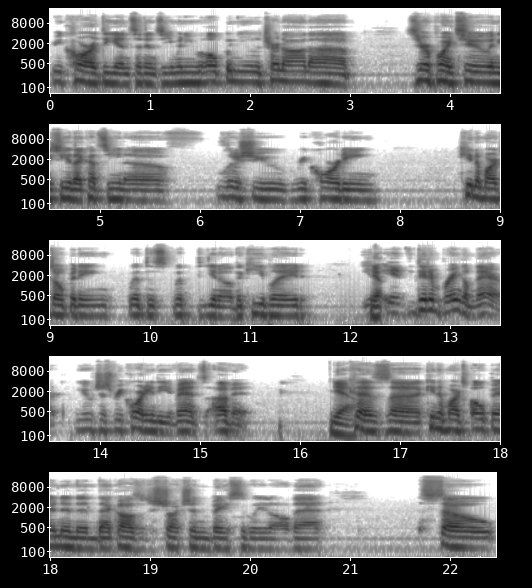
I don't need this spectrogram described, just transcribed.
record the incidents. When you open, you turn on uh zero point two, and you see that cutscene of Luxu recording Kingdom Hearts opening with this with you know the Keyblade. Yep. It didn't bring him there. He was just recording the events of it Yeah. because uh, Kingdom Hearts open and then that causes destruction basically and all that. So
